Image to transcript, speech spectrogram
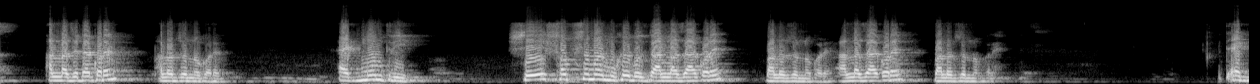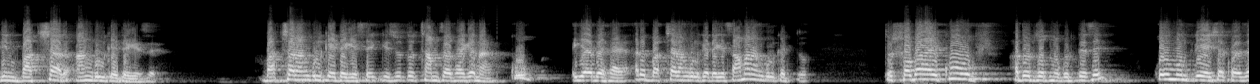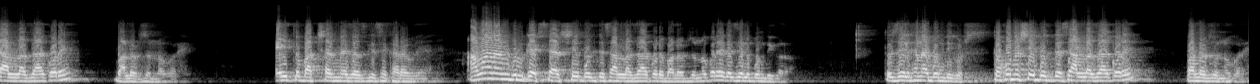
আল্লাহ যেটা করেন, ভালোর জন্য করেন। এক মন্ত্রী, সে সব সময় মুখে বলতো, আল্লাহ যা করে, ভালোর জন্য করে। আল্লাহ যা করে, ভালোর জন্য করে। একদিন বাদশার আঙ্গুল কেটে গেছে। বাচ্চার আঙ্গুল কেটে গেছে, কিছু তো চামচা থাকে না, খুব ইয়া দেখায়, আরে বাচ্চার আঙ্গুল কেটে গেছে, আমার আঙ্গুল কাটতো। তো সবাই খুব আদর যত্ন করতেছে। ওই মন্ত্রী এসে কয় যে আল্লাহ যা করে, ভালোর জন্য করে। এই তো বাচ্চার মেজাজ গেছে খারাপ হয়ে। আমার আঙ্গুল কাটছে আর সে বলতেছে, আল্লাহ যা করে, ভালোর জন্য করে, এটা জেলে বন্দি করো। তো জেলখানায় বন্দি করছে। তখনও সে বলতেছে, আল্লাহ যা করে, ভালোর জন্য করে।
